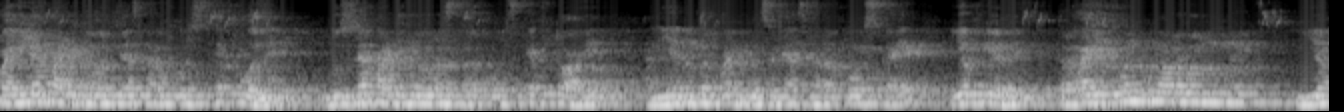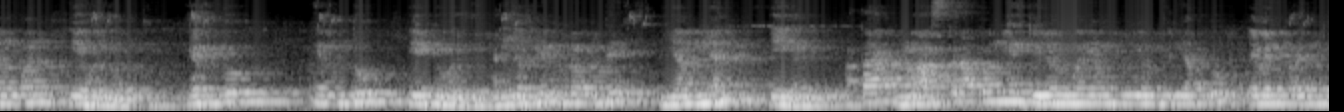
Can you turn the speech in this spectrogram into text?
पहिल्या पार्टिकलवरती असणारा फोर्स एफ वन आहे दुसऱ्या पार्टिकलवर असणारा फोर्स एफ टू आहे आणि या नंबर पार्टिकलसाठी असणारा फोर्स काय एफ एन आहे. तर हा एफ वन कुणावर अवलंबून आहे? एम वन ए वन वरती F two M two A two वरती. आणि एफ एन कुणावरती एम एन ए एन आता मास तर आपण लिहितो M one M two M three N पर्यंत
